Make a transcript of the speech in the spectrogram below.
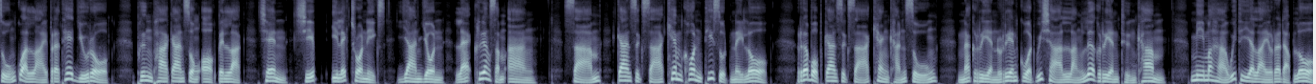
สูงกว่าหลายประเทศยุโรป พึ่งพาการส่งออกเป็นหลัก เช่น ชิป อิเล็กทรอนิกส์ ยานยนต์ และเครื่องสำอาง 3. การศึกษาเข้มข้นที่สุดในโลก ระบบการศึกษาแข่งขันสูง นักเรียนเรียนกวดวิชาหลังเลิกเรียนถึงค่ำ มีมหาวิทยาลัยระดับโลก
